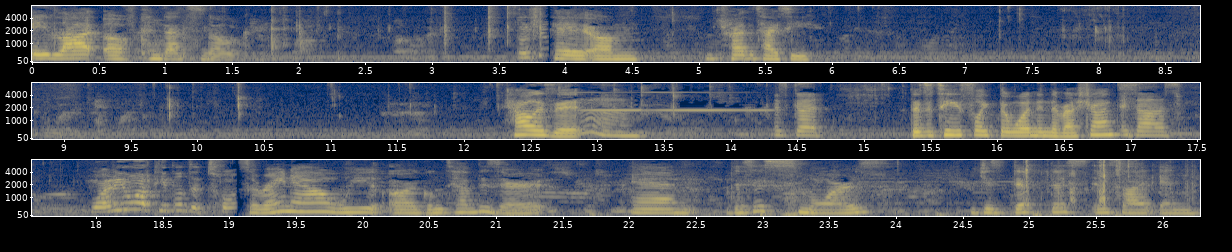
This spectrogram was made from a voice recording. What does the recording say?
a lot of condensed milk. Okay, um, try the Thai tea. How is it? Hmm. It's good. Does it taste like the one in the restaurants? It does. Why do you want people to talk? So right now we are going to have dessert, and this is s'mores. You just dip this inside in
